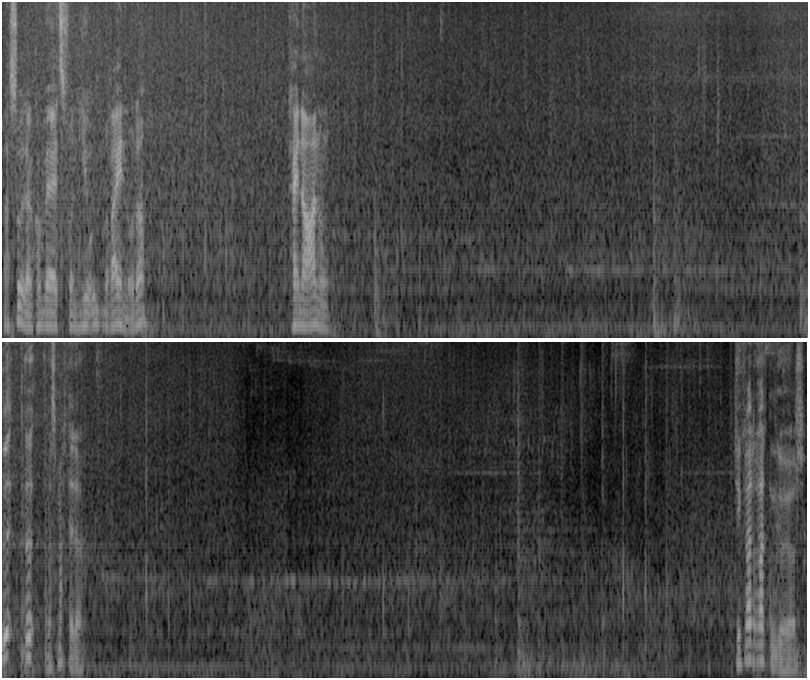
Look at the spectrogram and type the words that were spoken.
Ach so, dann kommen wir jetzt von hier unten rein, oder? Keine Ahnung. Äh, äh, was macht er da? Habt ihr gerade Ratten gehört?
